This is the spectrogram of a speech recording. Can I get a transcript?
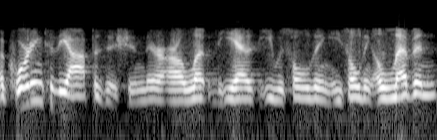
According to the opposition, there are 11, he has he was holding he's holding 11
